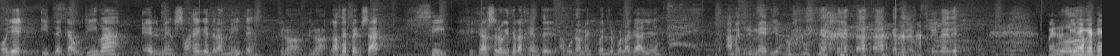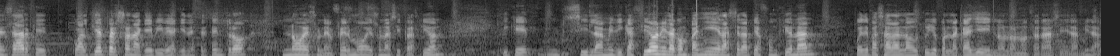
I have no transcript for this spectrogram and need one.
oye, ¿y te cautiva el mensaje que transmite? Que no, que no, ¿no hace pensar. Sí, Fijarse lo que dice la gente. Algunos me encuentro por la calle a metro y medio. ¿no? Que tenemos metro y medio. Bueno, Oh. tiene que pensar que cualquier persona que vive aquí en este centro no es un enfermo, es una situación y que mm, si la medicación y la compañía y las terapias funcionan, puede pasar al lado tuyo por la calle y no lo notarás y dirás, mira,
